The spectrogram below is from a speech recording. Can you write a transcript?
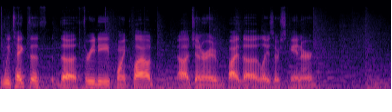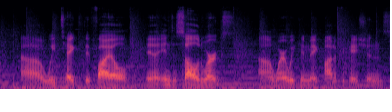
We take the, the 3D point cloud uh, generated by the laser scanner uh, we take the file uh, into SolidWorks uh, where we can make modifications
